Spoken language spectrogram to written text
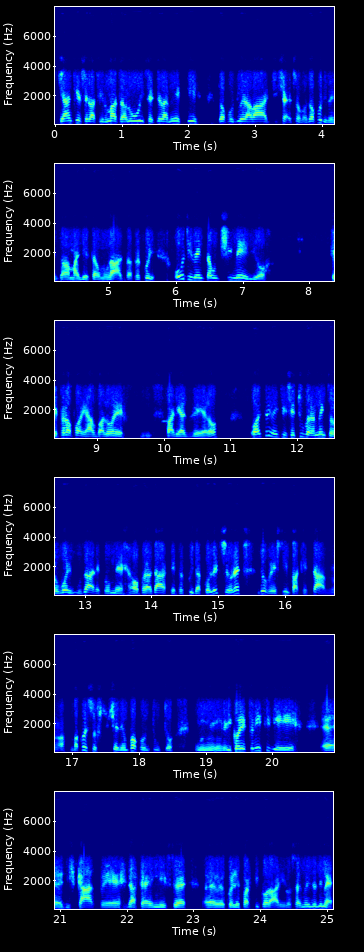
che anche se l'ha firmata lui, se te la metti dopo due lavaggi, cioè insomma dopo diventa una maglietta come un'altra, per cui o diventa un cimelio che però poi ha un valore pari a zero, o altrimenti se tu veramente lo vuoi usare come opera d'arte per cui da collezione dovresti impacchettarlo, no? ma questo succede un po' con tutto, mm, i collezionisti di, eh, di scarpe da tennis, eh, quelle particolari, lo sai meglio di me,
